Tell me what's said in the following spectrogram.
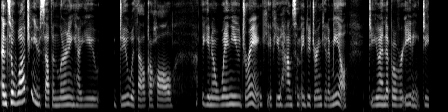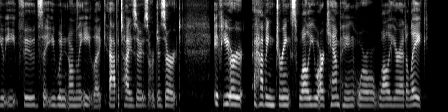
And so watching yourself and learning how you do with alcohol, you know, when you drink, if you have something to drink at a meal, do you end up overeating? Do you eat foods that you wouldn't normally eat, like appetizers or dessert? If you're having drinks while you are camping or while you're at a lake,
